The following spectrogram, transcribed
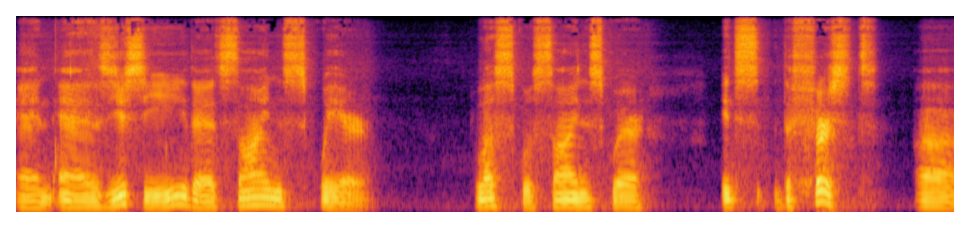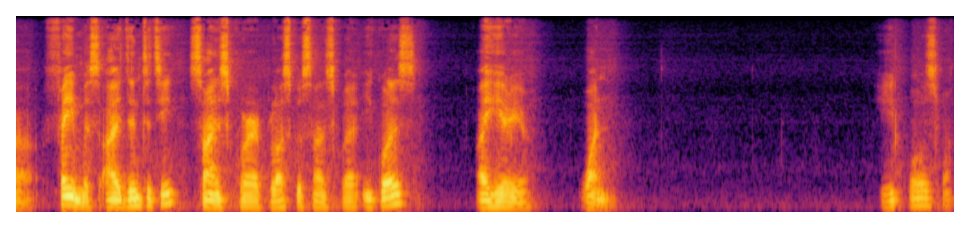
and as you see that sine square plus cosine square, it's the first uh, famous identity, sine square plus cosine square equals, I hear you, 1 equals 1.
